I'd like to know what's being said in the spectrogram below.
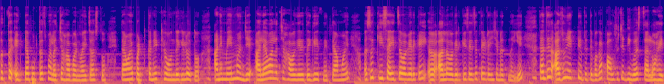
फक्त एकट्यापुरतंच मला चहा बनवायचा असतो त्यामुळे पटकन ठेवून देखील होतो. आणि मेन म्हणजे आल्यावाला चहा वगैरे ते घेत नाहीत त्यामुळे असं किसायचं वगैरे काही आलं वगैरे किसायचं ते टेन्शनच नाही आहे त्यानंतर अजून एक टिप देते बघा पावसाचे दिवस चालू आहेत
